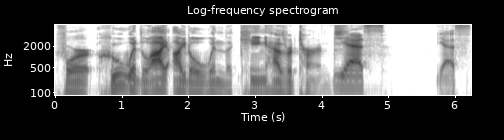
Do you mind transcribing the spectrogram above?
for who would lie idle when the king has returned? Yes. Yes.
